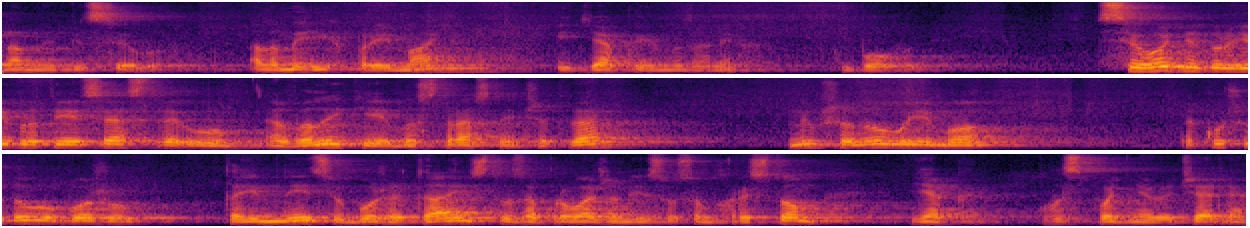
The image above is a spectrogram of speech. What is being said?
нам не під силу, але ми їх приймаємо і дякуємо за них Богові. Сьогодні, дорогі брати і сестри, у Великий або Страсний четвер ми вшановуємо таку чудову Божу таємницю, Боже таїнство, запроваджене Ісусом Христом, як Господня вечеря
